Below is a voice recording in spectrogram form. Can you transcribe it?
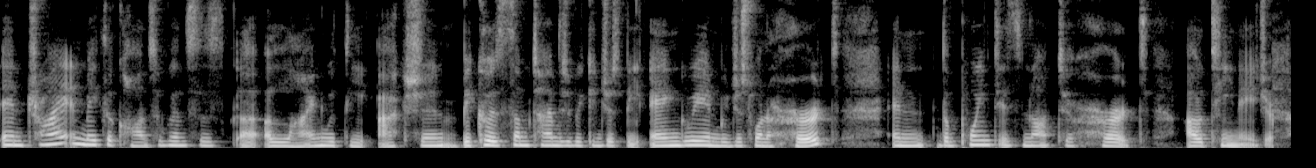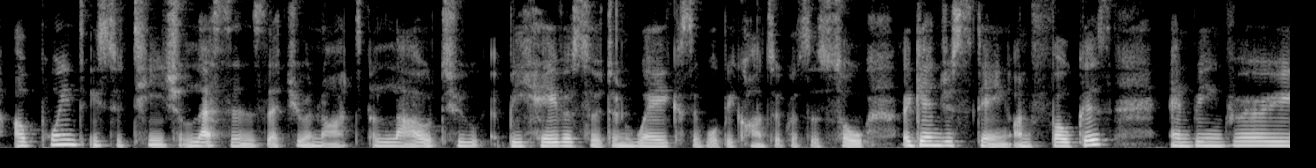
and try and make the consequences uh, align with the action because sometimes we can just be angry and we just want to hurt and the point is not to hurt our teenager our point is to teach lessons that you're not allowed to behave a certain way because there will be consequences so again just staying on focus and being very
